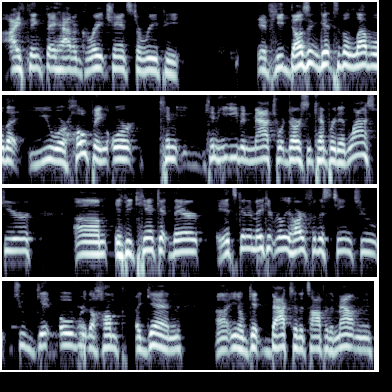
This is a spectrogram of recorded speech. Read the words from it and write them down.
I think they have a great chance to repeat. If he doesn't get to the level that you were hoping, or can can he even match what Darcy Kuemper did last year? Um, if he can't get there, it's going to make it really hard for this team to to get over the hump again. Uh, you know, get back to the top of the mountain.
